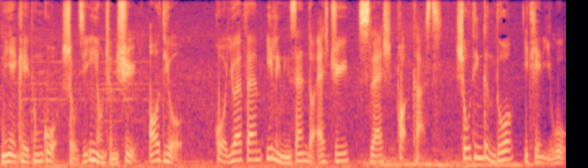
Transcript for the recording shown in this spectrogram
你也可以通过手机应用程序 Audio 或 U F M 一零零三 SG slash podcasts 收听更多一天一物。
